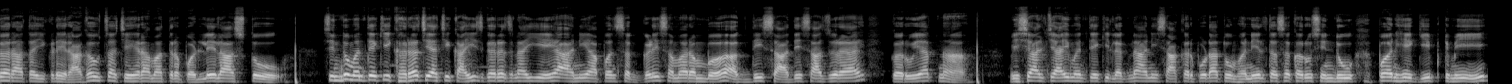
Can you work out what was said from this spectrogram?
तर आता इकडे राघवचा चेहरा मात्र पडलेला असतो. सिंधू म्हणते की खरंच याची काहीच गरज नाही आहे आणि आपण सगळे समारंभ अगदी साधे साजरा करूयात ना. विशालची आई म्हणते की लग्न आणि साखरपुडा तू म्हणेल तसं करू सिंधू पण हे गिफ्ट मी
